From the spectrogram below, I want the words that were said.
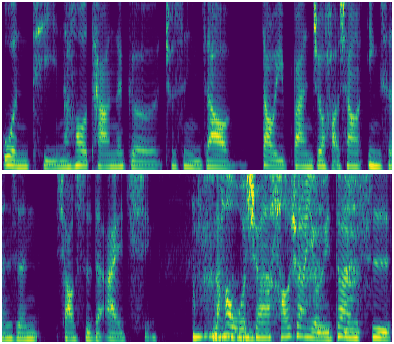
问题，然后他那个就是你知道到一半就好像硬生生消失的爱情。然后我喜欢，好喜欢有一段是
